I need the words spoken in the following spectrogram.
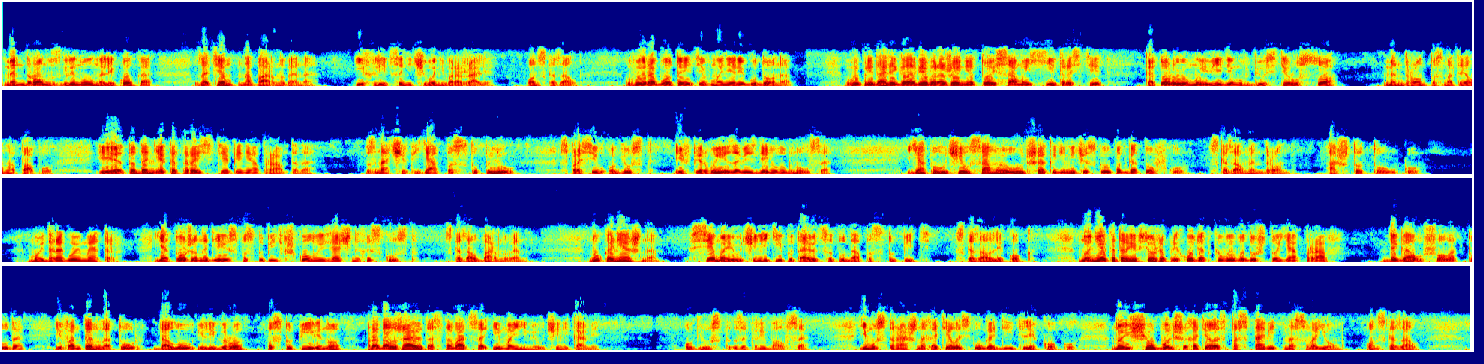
Мендрон взглянул на Ликока, затем на Барнувена. Их лица ничего не выражали. Он сказал, «Вы работаете в манере Гудона. Вы придали голове выражение той самой хитрости, которую мы видим в бюсте Руссо. Мендрон посмотрел на папу. И это до некоторой степени оправдано. «Значит, я поступлю?» — спросил Огюст и впервые за весь день улыбнулся. «Я получил самую лучшую академическую подготовку», — сказал Мендрон. «А что толку?» «Мой дорогой мэтр, я тоже надеюсь поступить в школу изящных искусств», — сказал Барнувен. «Ну, конечно, все мои ученики пытаются туда поступить», — сказал Лекок. «Но некоторые все же приходят к выводу, что я прав. Дега ушел оттуда, и Фонтен-Латур, Далу и Легро поступили, но продолжают оставаться и моими учениками». Огюст заколебался. Ему страшно хотелось угодить Лекоку, но еще больше хотелось поставить на своем. Он сказал,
